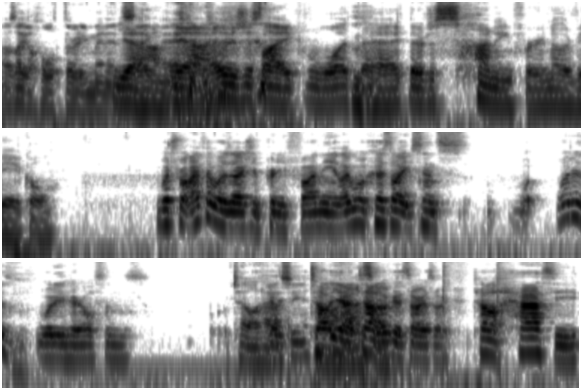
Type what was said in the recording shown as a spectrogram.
That was like a whole thirty minute yeah, segment. yeah. It was just like, what the heck? They're just hunting for another vehicle. Which I thought was actually pretty funny. Like, well, because like since what, what is Woody Harrelson's? Tallahassee. Tell, yeah, tell, Tallahassee. okay, sorry, sorry. Tallahassee.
